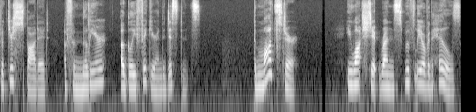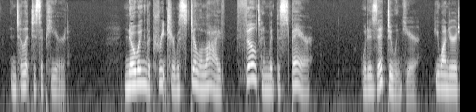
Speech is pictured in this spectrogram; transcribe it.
Victor spotted a familiar, ugly figure in the distance. The monster! He watched it run swiftly over the hills until it disappeared. Knowing the creature was still alive filled him with despair. What is it doing here? he wondered,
